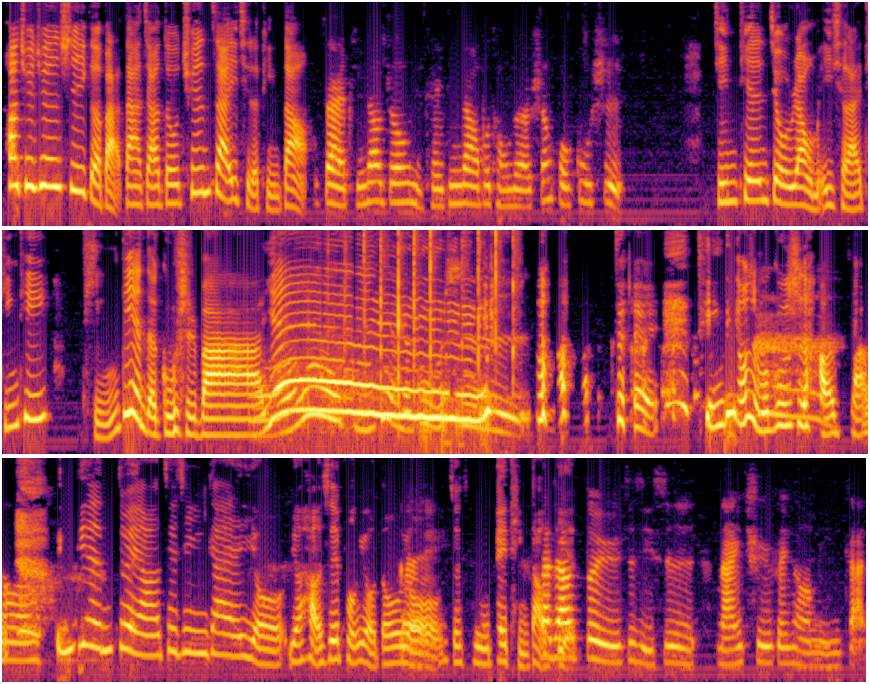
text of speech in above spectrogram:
画圈圈是一个把大家都圈在一起的频道，在频道中你可以听到不同的生活故事。今天就让我们一起来听听停电的故事吧！耶，停电的故事。对，停电有什么故事好讲？停电，对啊，最近应该有有好些朋友都有就是被停到。大家对于自己是哪一区非常的敏感，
